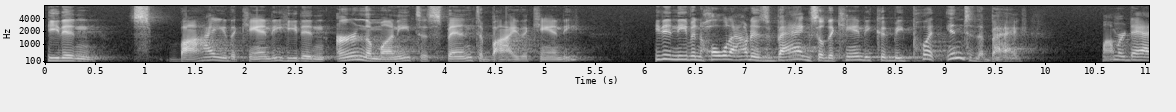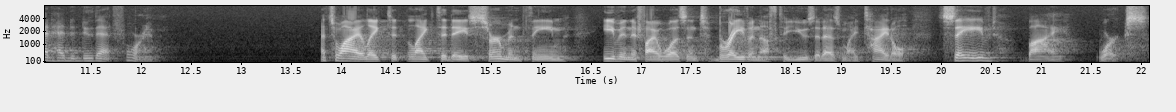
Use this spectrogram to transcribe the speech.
He didn't buy the candy, he didn't earn the money to spend to buy the candy. He didn't even hold out his bag so the candy could be put into the bag. Mom or dad had to do that for him. That's why I like, to, like today's sermon theme, even if I wasn't brave enough to use it as my title Saved by Works.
